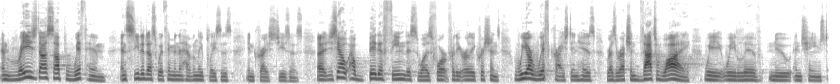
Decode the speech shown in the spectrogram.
and raised us up with Him and seated us with him in the heavenly places in Christ Jesus. Uh, you see how, how big a theme this was for, for the early Christians? We are with Christ in his resurrection. That's why we, we live new and changed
